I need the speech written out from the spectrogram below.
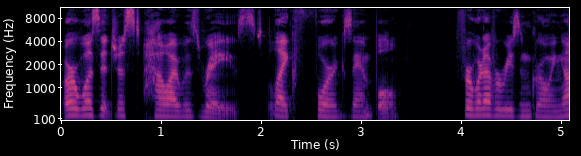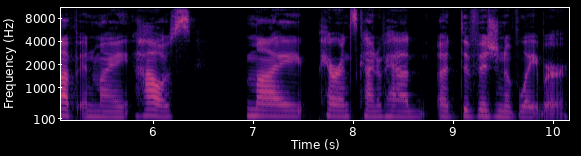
Or was it just how I was raised? Like, for example, for whatever reason, growing up in my house, my parents kind of had a division of labor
